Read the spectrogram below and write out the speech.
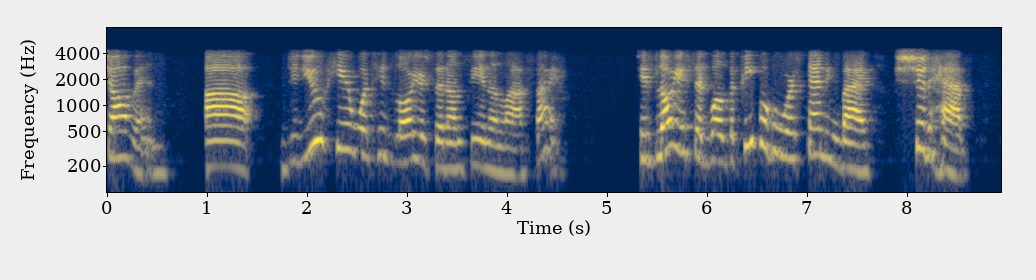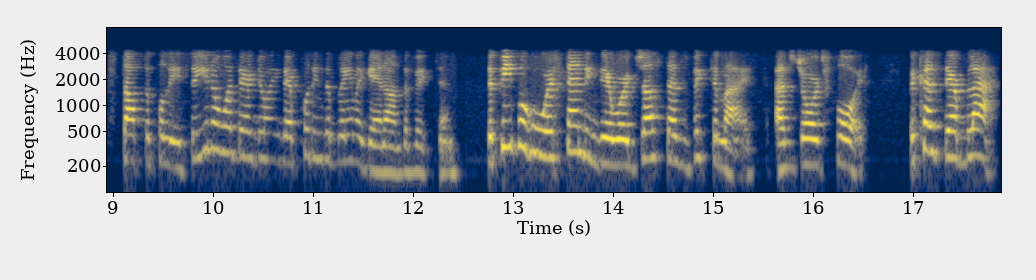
Chauvin, uh, did you hear what his lawyer said on CNN last night? His lawyer said, well, the people who were standing by should have stopped the police. So you know what they're doing? They're putting the blame again on the victim. The people who were standing there were just as victimized as George Floyd because they're black.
